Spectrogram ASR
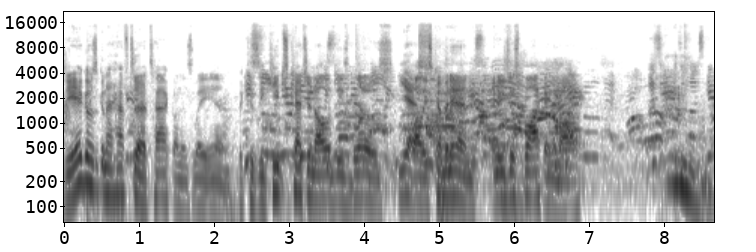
Diego's gonna have to attack on his way in because he keeps catching all of these blows Yes. while he's coming in, and he's just blocking them all.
